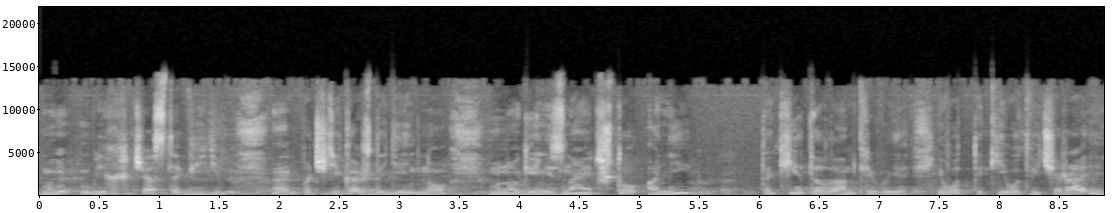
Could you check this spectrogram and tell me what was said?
Мы их часто видим э, почти каждый день. Но многие не знают, что они такие талантливые. И вот такие вот вечера, и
